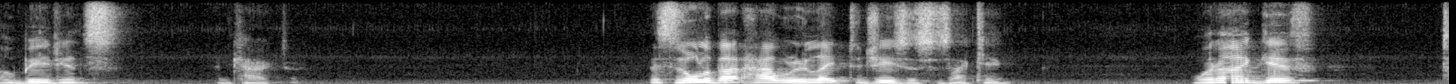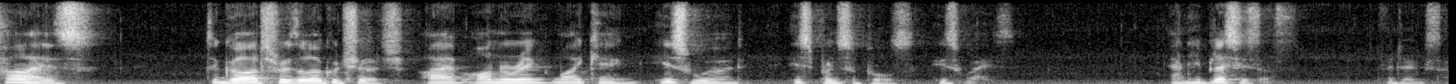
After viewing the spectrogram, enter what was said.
obedience, and character. This is all about how we relate to Jesus as our King. When I give tithes to God through the local church, I am honoring my King, His word, His principles, His ways. And He blesses us for doing so.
